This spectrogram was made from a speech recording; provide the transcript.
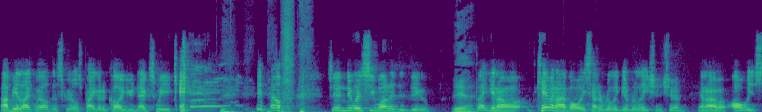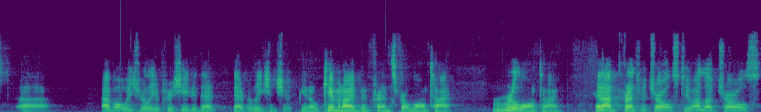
I'd be like, well, this girl's probably going to call you next week. you know, she didn't do what she wanted to do. Yeah. But you know, Kim and I have always had a really good relationship, and I've always, uh, I've always really appreciated that that relationship. You know, Kim and I have been friends for a long time, a real long time, and I'm friends with Charles too. I love Charles.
